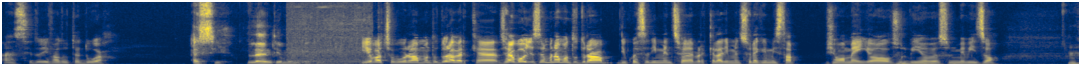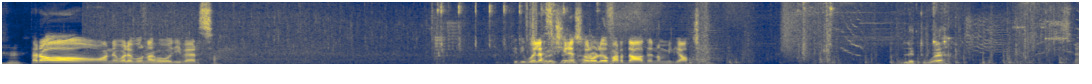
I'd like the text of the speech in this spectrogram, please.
Eh sì, tu li fai tutte e due. Eh sì, lenti e montatura. Io faccio pure la montatura perché... Cioè, voglio sempre una montatura di questa dimensione perché è la dimensione che mi sta, diciamo, meglio sul mio, sul mio viso. Mhm. Però ne volevo una proprio diversa. Che tipo le Quella è asticine bella, sono leopardate, non mi piacciono. Le tue? Sì.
